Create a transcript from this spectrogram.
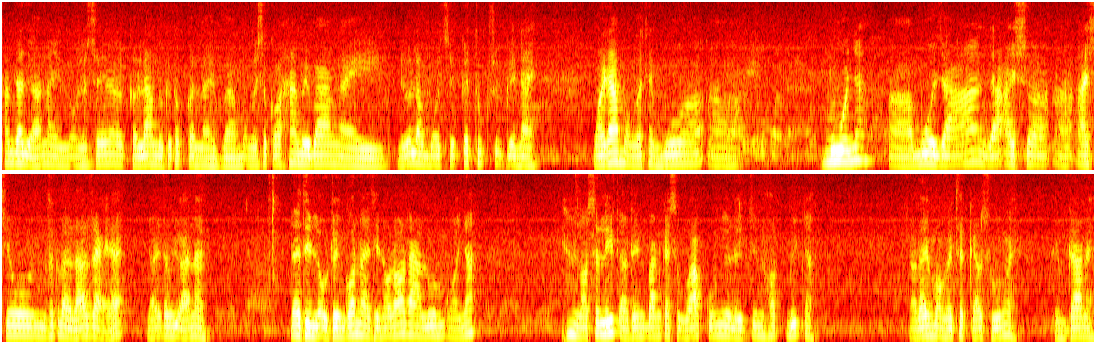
Tham gia dự án này mọi người sẽ cần được cái token này và mọi người sẽ có 23 ngày nữa là mọi sẽ kết thúc sự kiện này. Ngoài ra mọi người có thể mua à, mua nhé à, mua giá giá ICO, à, ICO tức là giá rẻ đấy đấy trong dự án này. Đây thì lộ trình con này thì nó rõ ràng luôn mọi người nhé. Nó sẽ list ở trên ban cái swap cũng như lấy trên hotbit này ở đây mọi người sẽ kéo xuống này kiểm tra này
